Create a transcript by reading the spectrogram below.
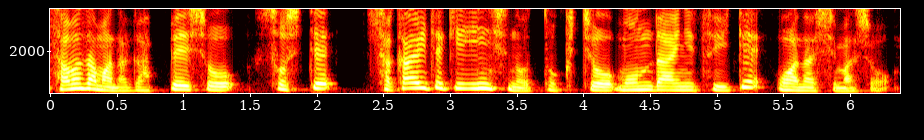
様々な合併症、そして社会的因子の特徴、問題についてお話ししましょう。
